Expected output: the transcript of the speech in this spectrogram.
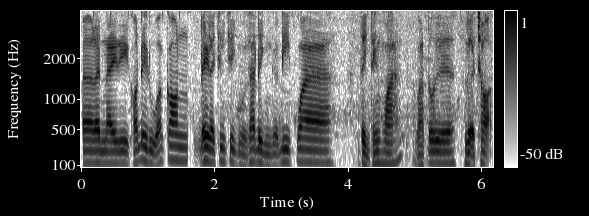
À, lần này thì có đầy đủ các con. Đây là chương trình của gia đình đi qua tỉnh Thanh Hóa và tôi lựa chọn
